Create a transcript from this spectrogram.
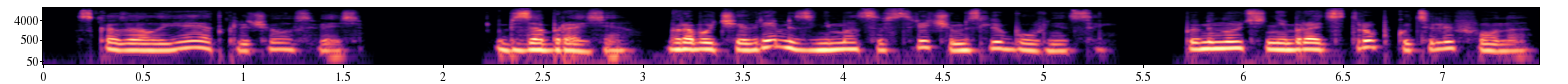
— сказала я и отключила связь. Безобразие. В рабочее время заниматься встречами с любовницей. Помянуть не брать трубку телефона.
